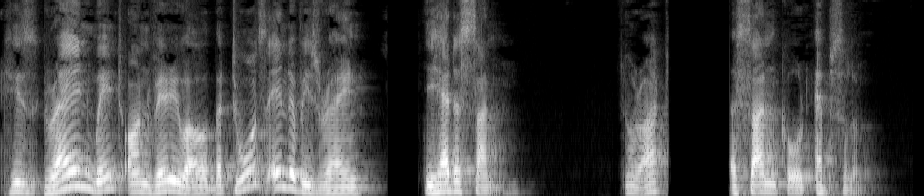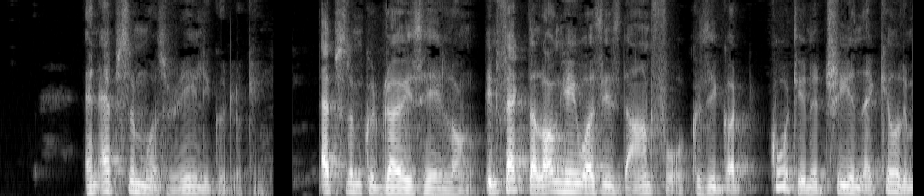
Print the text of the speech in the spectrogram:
his reign went on very well, but towards the end of his reign, he had a son. All right? A son called Absalom. And Absalom was really good looking. Absalom could grow his hair long. In fact, the long hair was his downfall because he got caught in a tree and they killed him.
